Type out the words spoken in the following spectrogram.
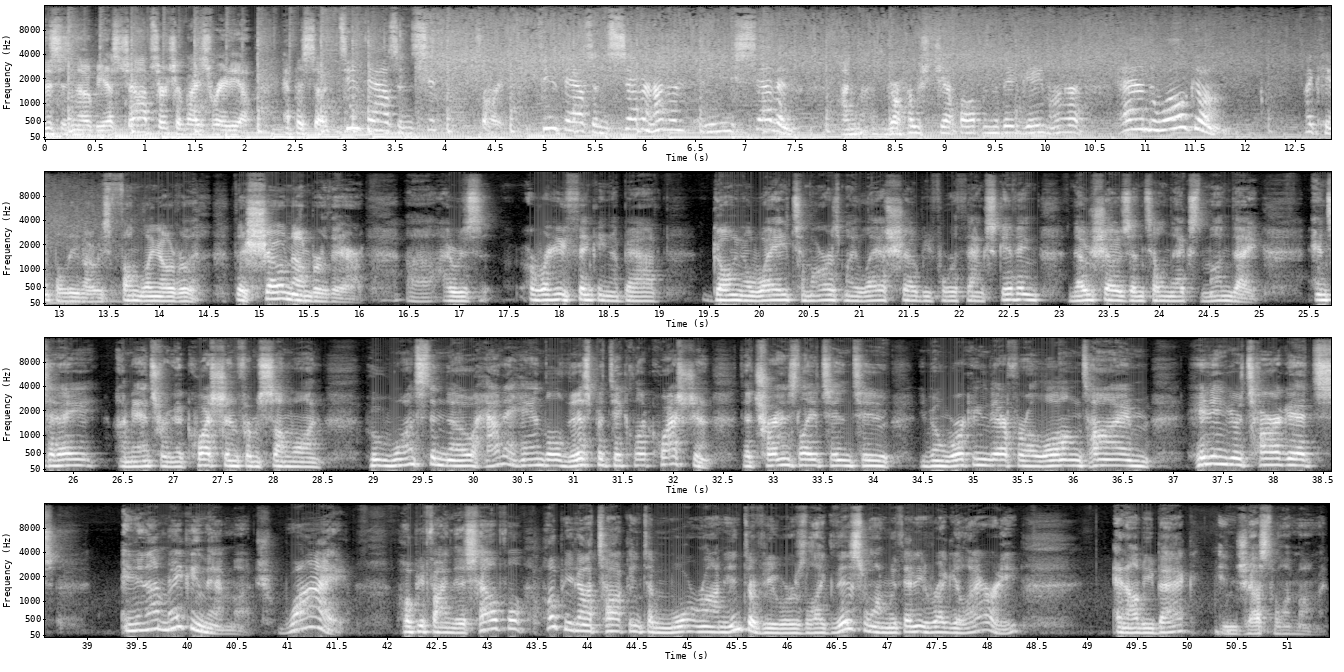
This is No BS Job Search Advice Radio, episode 2006, sorry, 2787. I'm your host, Jeff Altman, the Big Game Hunter, and welcome. I can't believe I was fumbling over the, the show number there. Uh, I was already thinking about going away. Tomorrow's my last show before Thanksgiving. No shows until next Monday. And today I'm answering a question from someone who wants to know how to handle this particular question that translates into you've been working there for a long time, hitting your targets, and you're not making that much. Why? Hope you find this helpful. Hope you're not talking to moron interviewers like this one with any regularity. And I'll be back in just one moment.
